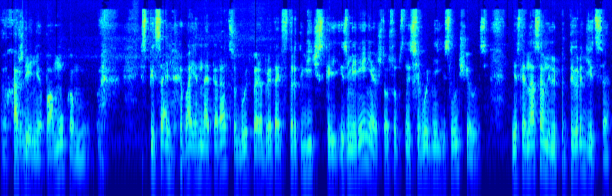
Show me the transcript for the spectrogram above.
Хождение по мукам, специальная военная операция будет приобретать стратегическое измерение, что, собственно, сегодня и случилось. Если на самом деле подтвердится,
